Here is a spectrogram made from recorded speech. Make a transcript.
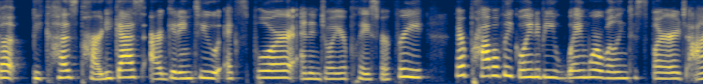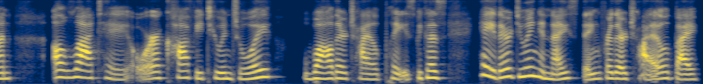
But because party guests are getting to explore and enjoy your place for free, they're probably going to be way more willing to splurge on a latte or a coffee to enjoy while their child plays because, hey, they're doing a nice thing for their child by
